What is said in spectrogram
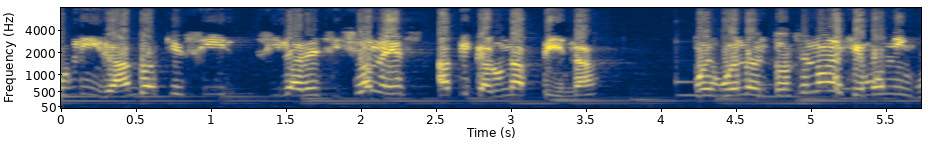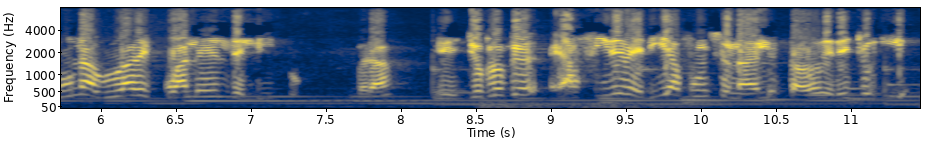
obligando a que si, si la decisión es aplicar una pena, pues bueno, entonces no dejemos ninguna duda de cuál es el delito, ¿verdad? yo creo que así debería funcionar el Estado de Derecho y,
